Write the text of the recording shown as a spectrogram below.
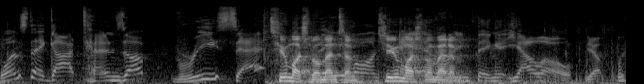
Once they got TenZ up, reset. Too much momentum. Too much momentum. Yellow. Yep. We-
